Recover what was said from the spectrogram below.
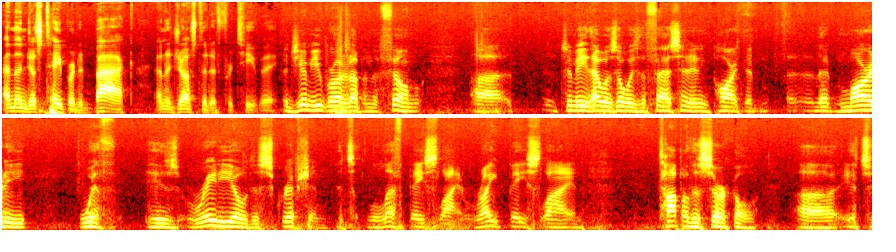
and then just tapered it back and adjusted it for TV. Jim, you brought it up in the film. Uh, to me, that was always the fascinating part that, uh, that Marty, with his radio description, it's left baseline, right baseline, top of the circle, uh, it's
